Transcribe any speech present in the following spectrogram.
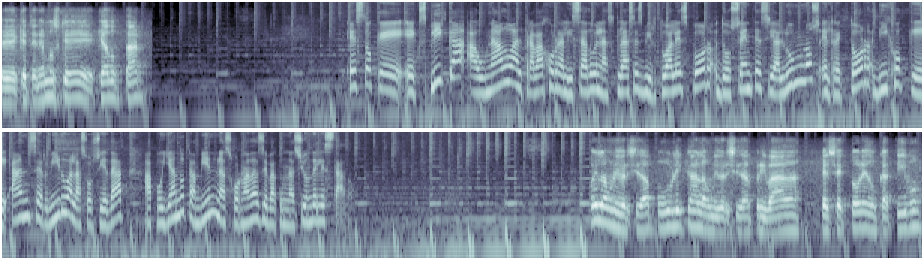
eh, que tenemos que adoptar. Esto que explica, aunado al trabajo realizado en las clases virtuales por docentes y alumnos, el rector dijo que han servido a la sociedad apoyando también las jornadas de vacunación del Estado. Hoy la universidad pública, la universidad privada, el sector educativo,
